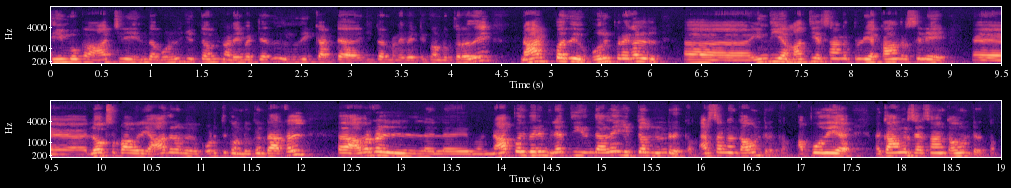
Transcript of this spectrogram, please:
திமுக ஆட்சியில் இருந்த பொழுது யுத்தம் நடைபெற்றது இறுதிக்கட்ட யுத்தம் நடைபெற்றுக் கொண்டிருக்கிறது. நாற்பது உறுப்பினர்கள் இந்திய மத்திய அரசாங்கத்துடைய காங்கிரஸிலே லோக்சபாவிலே ஆதரவு கொடுத்து கொண்டிருக்கின்றார்கள் அஹ், அவர்கள் நாற்பது பேரும் இழத்தி இருந்தாலே யுத்தம் நின்று இருக்கும் அரசாங்கம் கவுண்ட் இருக்கும் அப்போதைய காங்கிரஸ் அரசாங்கம் கவுண்ட் இருக்கும்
